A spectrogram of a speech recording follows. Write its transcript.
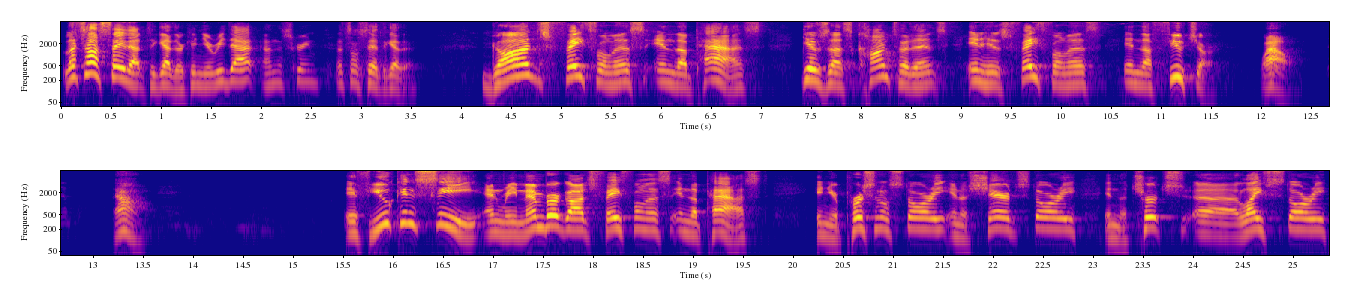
Let's all say that together. Can you read that on the screen? Let's all say it together. God's faithfulness in the past gives us confidence in his faithfulness in the future. Wow. Now, If you can see and remember God's faithfulness in the past, in your personal story, in a shared story, in the church uh, life story,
